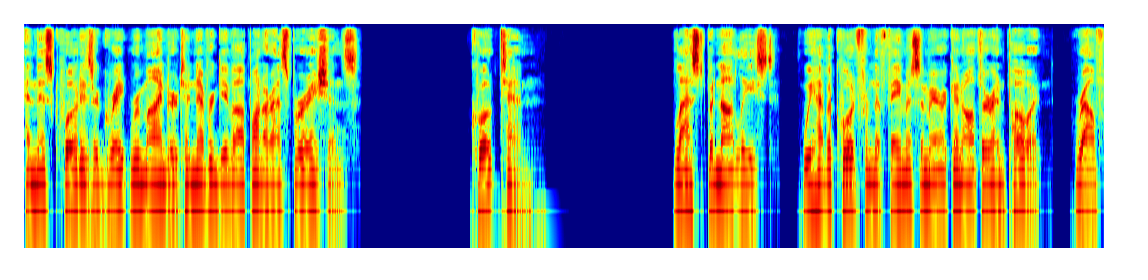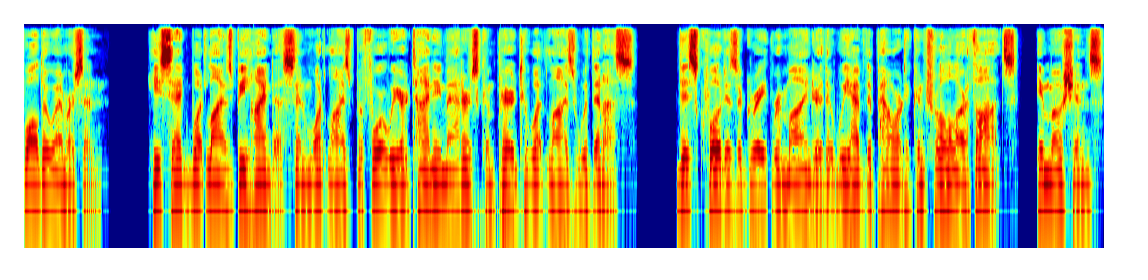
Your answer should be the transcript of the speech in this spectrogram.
and this quote is a great reminder to never give up on our aspirations. Quote 10 Last but not least, we have a quote from the famous American author and poet, Ralph Waldo Emerson. He said what lies behind us and what lies before we are tiny matters compared to what lies within us. This quote is a great reminder that we have the power to control our thoughts, emotions,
